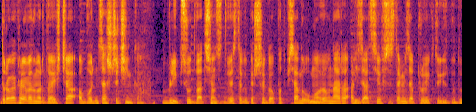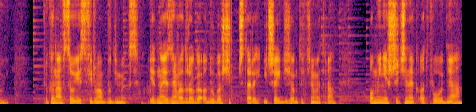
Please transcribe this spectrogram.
Droga krajowa nr 20, obwodnica Szczecinka. W lipcu 2021 podpisano umowę na realizację w systemie Zaprojektuj i Zbuduj. Wykonawcą jest firma Budimex. Jednojezdniowa droga o długości 4,3 km ominie Szczecinek od południa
